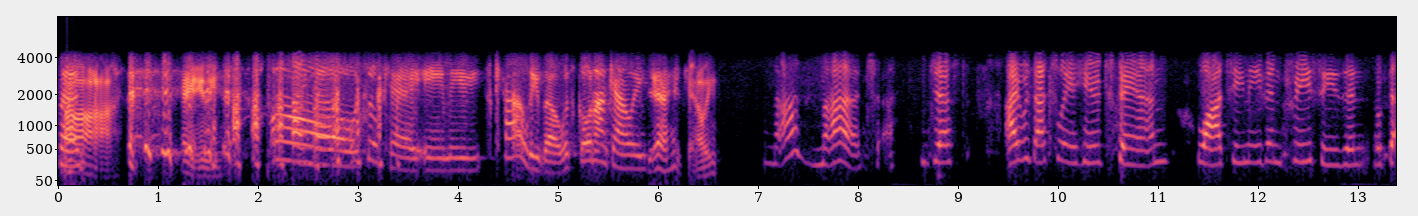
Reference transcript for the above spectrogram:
But- Ah, hey, Amy. Oh, it's okay, Amy. It's Callie though. What's going on, Callie? Yeah, hey, Callie. Not much. Just, I was actually a huge fan watching even preseason with the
